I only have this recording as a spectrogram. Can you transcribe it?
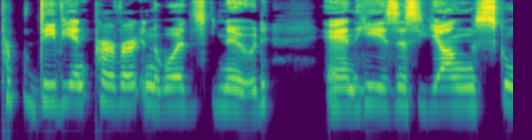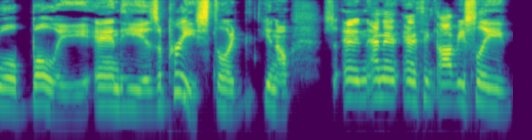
per- deviant pervert in the woods, nude. And he's this young school bully, and he is a priest. Like, you know, and, and, I, and I think obviously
